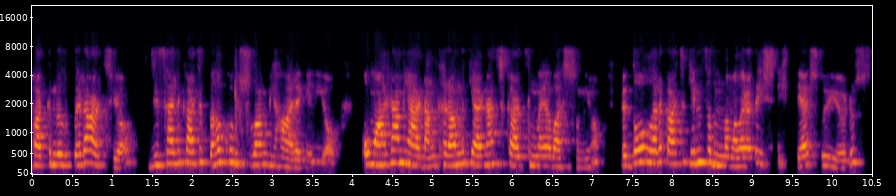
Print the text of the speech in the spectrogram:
farkındalıkları artıyor. Cinsellik artık daha konuşulan bir hale geliyor. O mahrem yerden, karanlık yerden çıkartılmaya başlanıyor. Ve doğal olarak artık yeni tanımlamalara da ihtiyaç duyuyoruz.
